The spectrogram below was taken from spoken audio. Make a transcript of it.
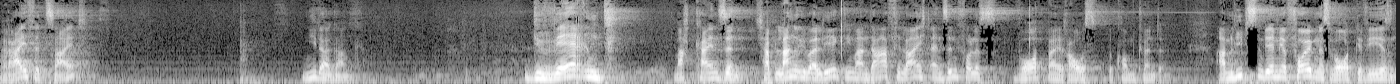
Reifezeit, Niedergang. Gewährend macht keinen Sinn. Ich habe lange überlegt, wie man da vielleicht ein sinnvolles Wort bei rausbekommen könnte. Am liebsten wäre mir folgendes Wort gewesen.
